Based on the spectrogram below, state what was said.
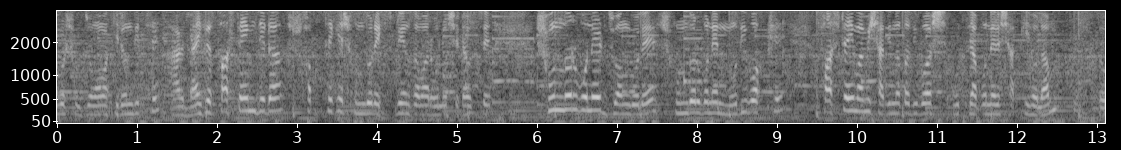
উপর সূর্য মামা কিরণ দিচ্ছে। আর লাইফে ফার্স্ট টাইম যেটা সব থেকে সুন্দর এক্সপিরিয়েন্স আমার হলো সেটা হচ্ছে সুন্দরবনের জঙ্গলে, সুন্দরবনের নদীবক্ষে ফার্স্ট টাইম আমি স্বাধীনতা দিবস উদযাপনের সাক্ষী হলাম। তো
